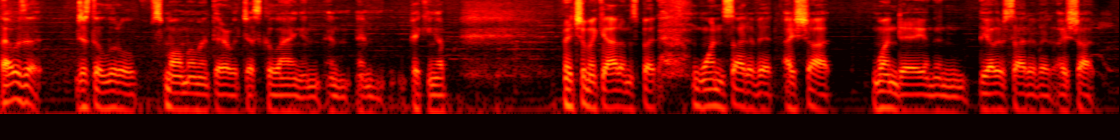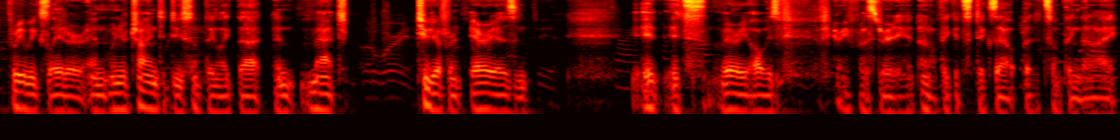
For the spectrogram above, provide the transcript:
That was a just a little small moment there with Jessica Lange and, and, and picking up Rachel McAdams. But one side of it I shot one day, and then the other side of it I shot three weeks later. And when you're trying to do something like that and match two different areas, and it, it's very always very frustrating. I don't think it sticks out, but it's something that I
